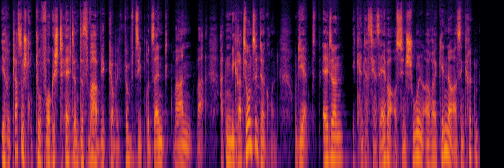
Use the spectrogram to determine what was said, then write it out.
ihre Klassenstruktur vorgestellt und das war, wie glaube ich, 50 Prozent waren, war, hatten Migrationshintergrund. Und die Eltern, ihr kennt das ja selber aus den Schulen eurer Kinder, aus den Krippen,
